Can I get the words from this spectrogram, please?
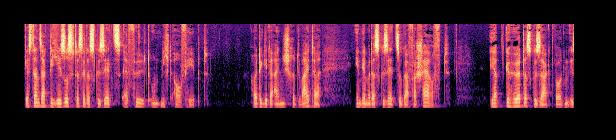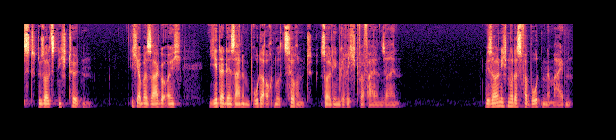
Gestern sagte Jesus, dass er das Gesetz erfüllt und nicht aufhebt. Heute geht er einen Schritt weiter, indem er das Gesetz sogar verschärft Ihr habt gehört, dass gesagt worden ist, du sollst nicht töten. Ich aber sage euch, jeder, der seinem Bruder auch nur zürnt, soll dem Gericht verfallen sein. Wir sollen nicht nur das Verbotene meiden,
